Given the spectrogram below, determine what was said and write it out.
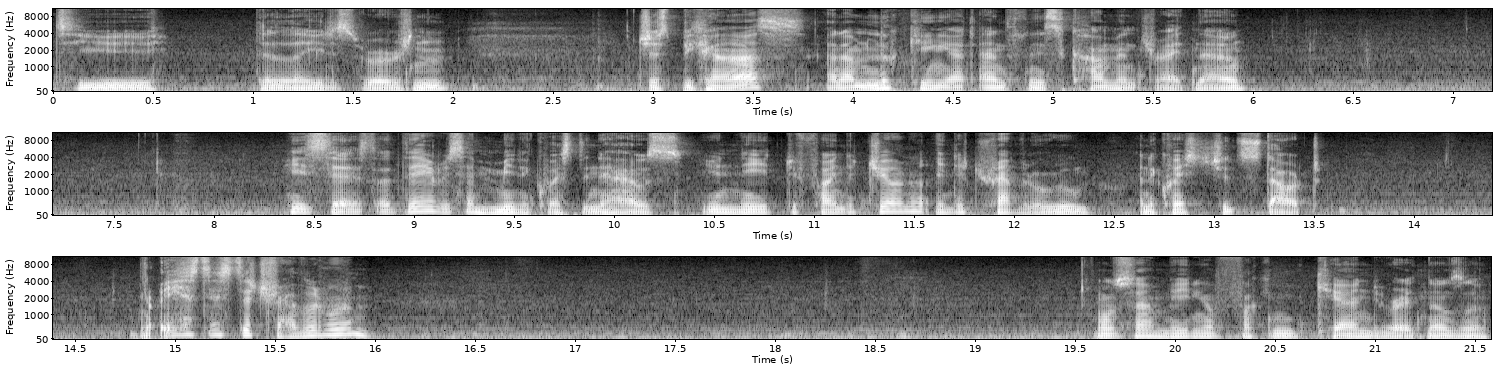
to the latest version, just because. And I'm looking at Anthony's comment right now. He says that there is a mini quest in the house. You need to find a journal in the travel room, and the quest should start. Is this the travel room? Also, I'm eating a fucking candy right now, so.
